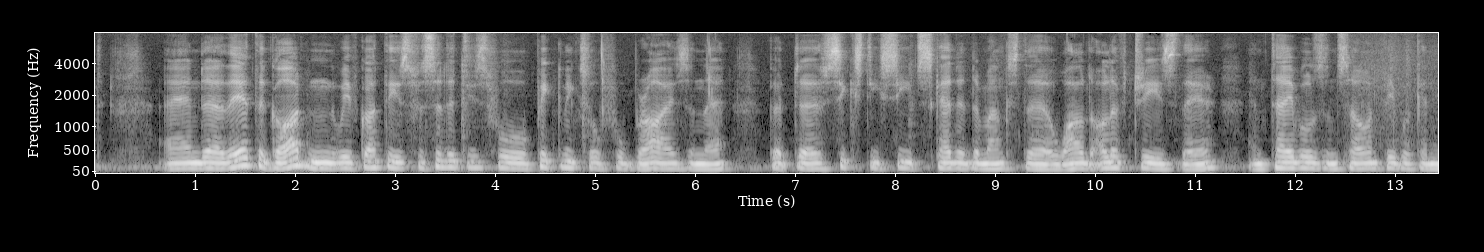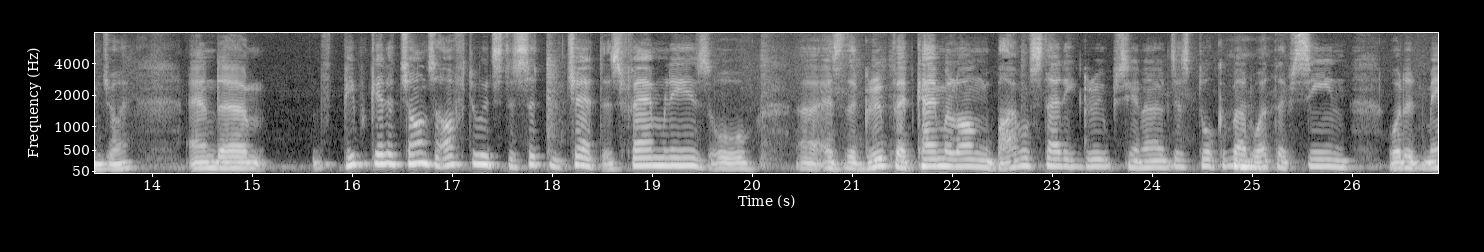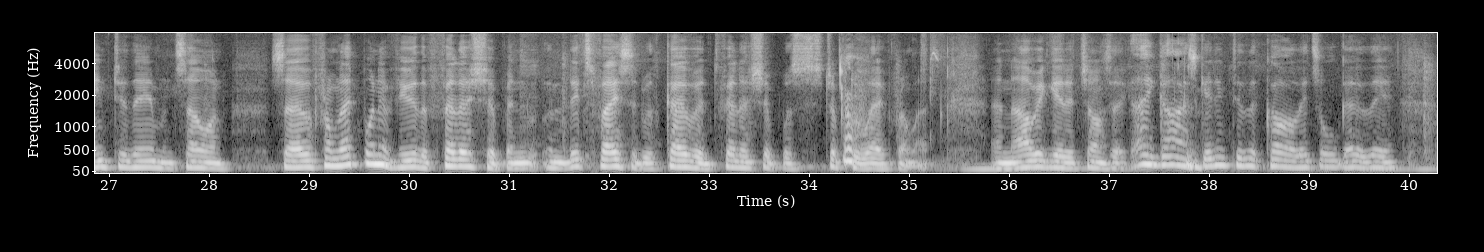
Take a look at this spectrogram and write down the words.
And uh, there at the garden, we've got these facilities for picnics or for braais and that. Got uh, 60 seats scattered amongst the wild olive trees there and tables and so on people can enjoy. And um, people get a chance afterwards to sit and chat as families or uh, as the group that came along, Bible study groups, you know, just talk about what they've seen, what it meant to them, and so on. So, from that point of view, the fellowship, and, and let's face it, with COVID, fellowship was stripped Oh. away from us. And now we get a chance, like, hey guys, get into the car, let's all go there.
